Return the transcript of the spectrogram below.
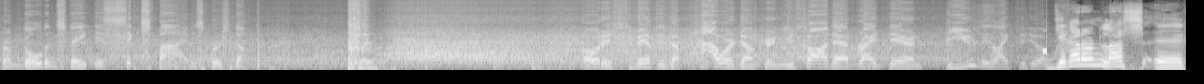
from Golden State is 6'5", his first dunk. Otis Smith is a power dunker, and you saw that Llegaron las eh,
